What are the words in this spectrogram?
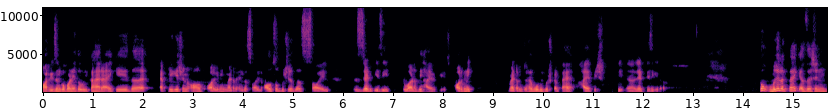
और रीजन को पढ़ें तो कहा रहा है कि the application of organic matter in the soil also pushes the soil Z P C towards the higher pH organic matter जो है वो भी पुश करता है higher pH Z P C की तरफ़। तो मुझे लगता है कि अजर्शन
